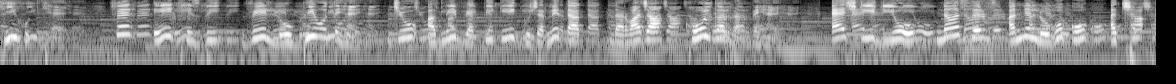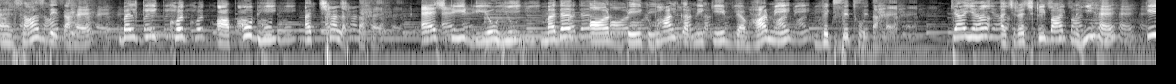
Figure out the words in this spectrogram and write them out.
ही होती है। फिर एक फ़ीसदी वे लोग भी होते हैं जो अगले व्यक्ति के गुजरने तक दरवाज़ा खोल कर रखते हैं। एच टी डी ओ न सिर्फ़ अन्य लोगों को अच्छा एहसास देता है, बल्कि खुद आपको भी अच्छा लगता है। एच टी डी ओ ही मदद और देखभाल करने के व्यवहार में विकसित होता है। क्या यह अचरज की बात नहीं है कि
